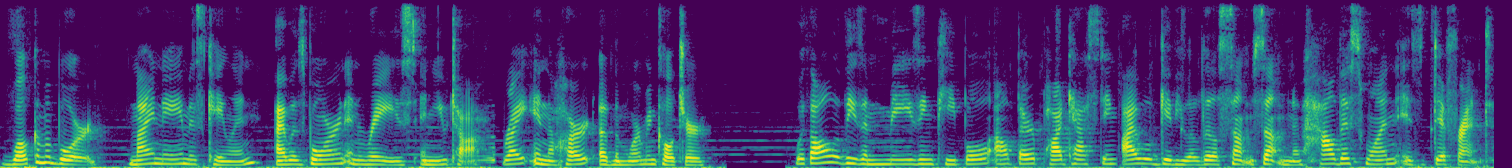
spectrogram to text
Welcome aboard. My name is Kaylin. I was born and raised in Utah, right in the heart of the Mormon culture. With all of these amazing people out there podcasting, I will give you a little something something of how this one is different.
